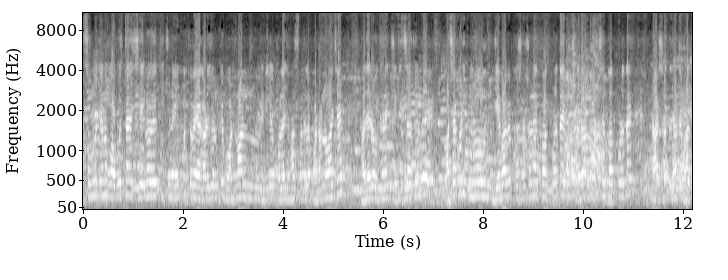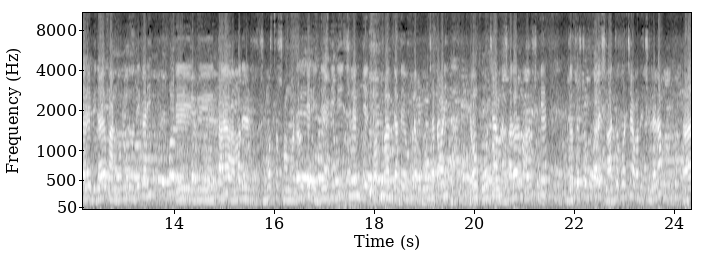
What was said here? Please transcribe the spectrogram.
আশঙ্কাজনক অবস্থায় সেইভাবে কিছু নেই। তবে এগারো জনকে বর্ধমান মেডিকেল কলেজ হাসপাতালে পাঠানো হয়েছে। তাদের ওখানে চিকিৎসা চলবে। আশা করি কোনো যেভাবে প্রশাসনের তৎপরতা এবং সাধারণ মানুষের তৎপরতায় তার সাথে সাথে ভাতারের বিধায়ক মানগোবিন্দ অধিকারী তারা আমাদের সমস্ত সংগঠনকে নির্দেশ দিয়ে দিয়েছিলেন যে তৎক্ষণাৎ যাতে ওখানে পৌঁছাতে পারি এবং পৌঁছে আমরা সাধারণ মানুষকে যথেষ্ট প্রকারে সাহায্য করছে আমাদের ছেলেরা। তারা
